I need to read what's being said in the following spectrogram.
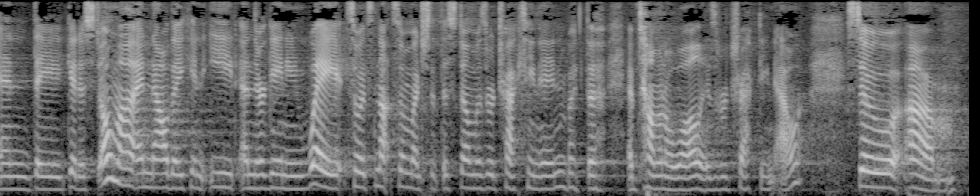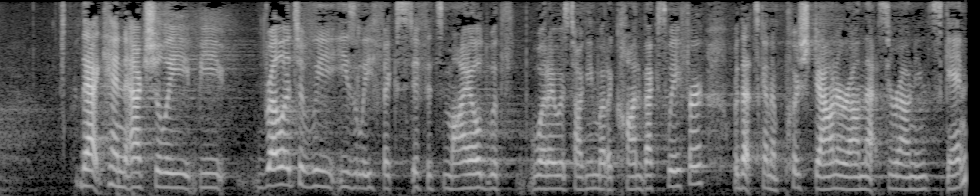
and they get a stoma and now they can eat and they're gaining weight. So it's not so much that the stoma is retracting in but the abdominal wall is retracting out. So um, that can actually be relatively easily fixed if it's mild with what i was talking about a convex wafer where that's going to push down around that surrounding skin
